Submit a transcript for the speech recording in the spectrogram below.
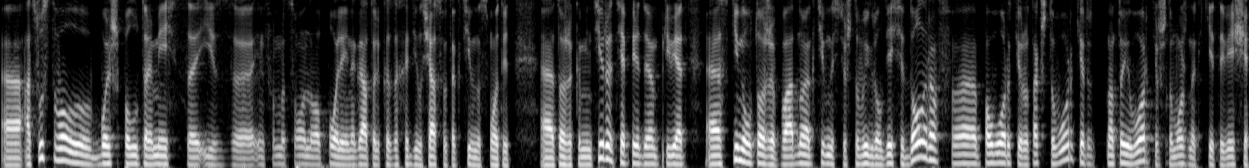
отсутствовал больше полутора месяца из информационного поля. Иногда только заходил сейчас вот активно смотрит, э, тоже комментирует, тебе передаем привет. Э, скинул тоже по одной активности, что выиграл 10 долларов э, по воркеру, так что воркер, на то и воркер, что можно какие-то вещи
